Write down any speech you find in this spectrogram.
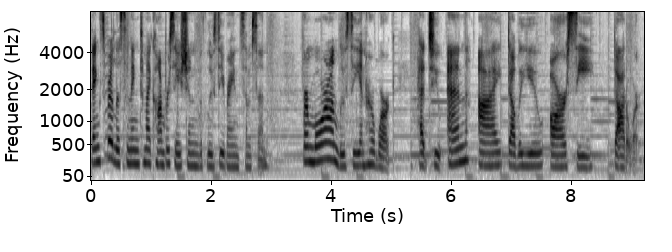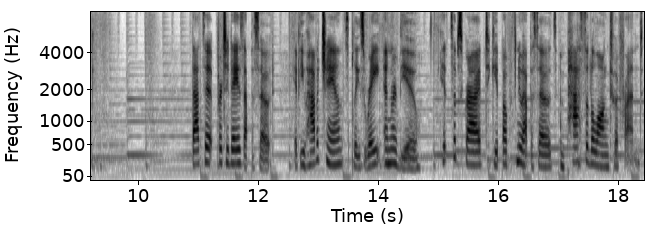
Thanks for listening to my conversation with Lucy Rain Simpson. For more on Lucy and her work, head to niwrc.org. That's it for today's episode. If you have a chance, please rate and review, hit subscribe to keep up with new episodes, and pass it along to a friend.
